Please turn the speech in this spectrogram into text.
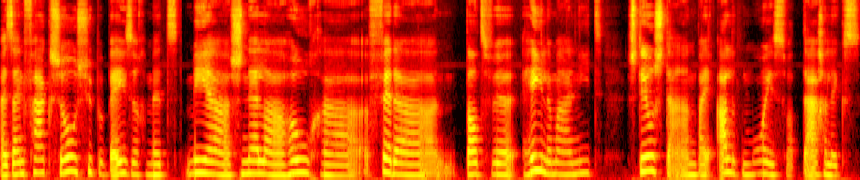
Wij zijn vaak zo super bezig met meer, sneller, hoger, verder, dat we helemaal niet stilstaan bij al het moois wat dagelijks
